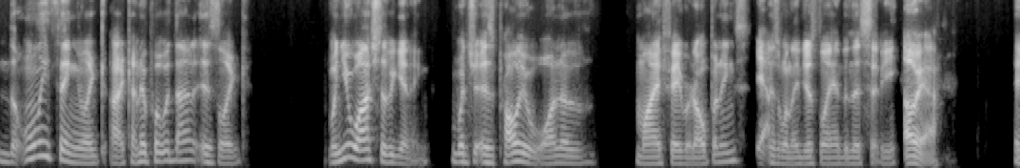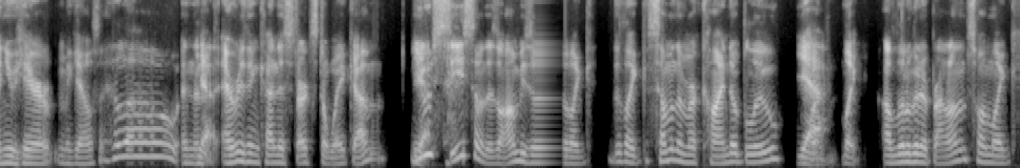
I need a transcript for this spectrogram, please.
the only thing like I kind of put with that is like when you watch the beginning, which is probably one of my favorite openings, Yeah. is when they just land in the city Oh yeah. and you hear Miguel say hello, and then Yeah. everything kind of starts to wake up. Yeah. You see some of the zombies are like like some of them are kind of blue, Yeah. like a little bit of brown on them. So I'm like,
